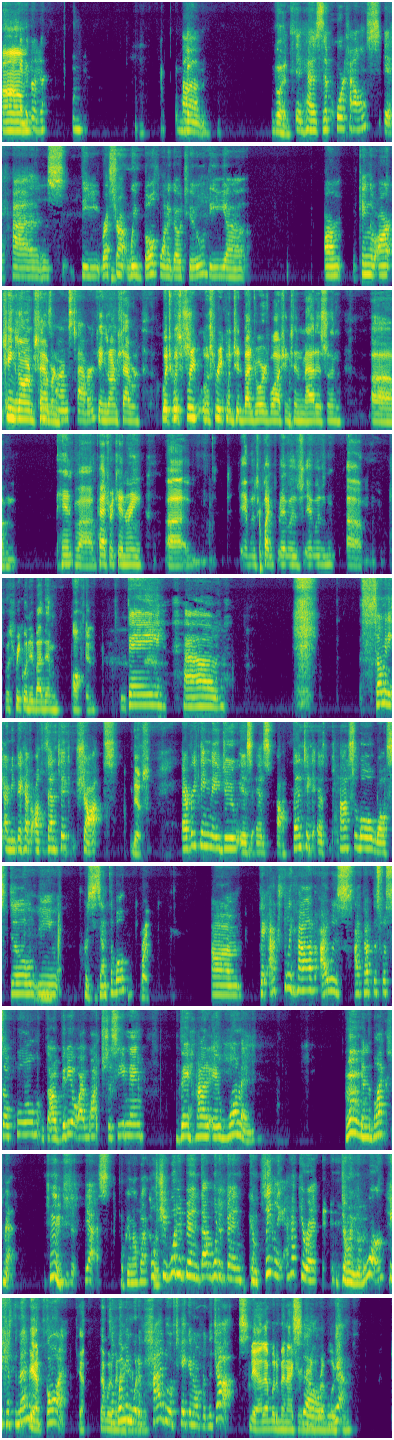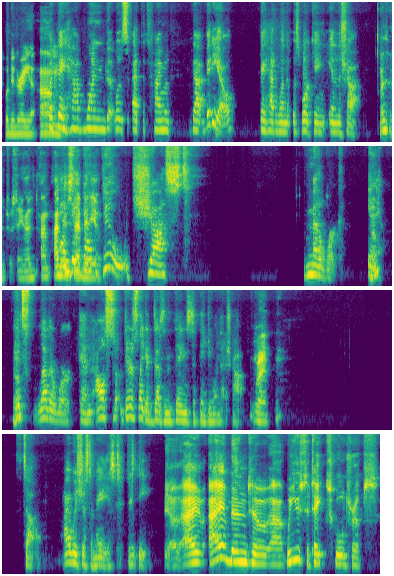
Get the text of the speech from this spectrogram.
Hey, Um, McGregor. Um, go ahead. it has the courthouse. It has the restaurant we both want to go to. The uh, Arm King of Arms King's Arms King's Tavern. Arms Tavern. King's Arms Tavern, which was free, was frequented by George Washington, Madison, um, Hen, uh, Patrick Henry. Uh, it was quite. It was. It was. Um, was frequented by them often. They have so many. I mean, they have authentic shots. Yes. Everything they do is as authentic as possible while still being presentable. Right. Um, they actually have. I was. I thought this was so cool. The video I watched this evening. They had a woman. in the blacksmith. A Yes. female black. Well, she would have been, that would have been completely accurate during the war because the men would have gone. that would The women accurate. would have had to have taken over the jobs. Yeah, that would have been accurate during the So, yeah. to a degree. but Um, they have one that was at the time of that video, they had one that was working in the shop. that's interesting. I I, I missed they that don't video. do just metalwork in No? there. It's leather work and also there's like a dozen things that they do in that shop. Right. So I was just amazed to see. Yeah, I I have been to. Uh, we used to take school trips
